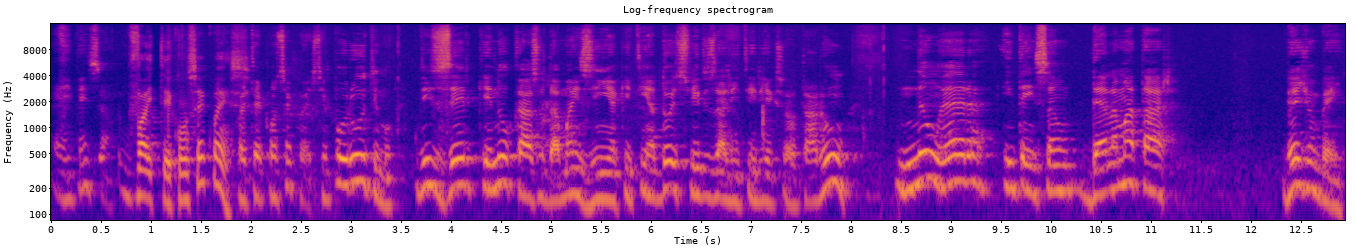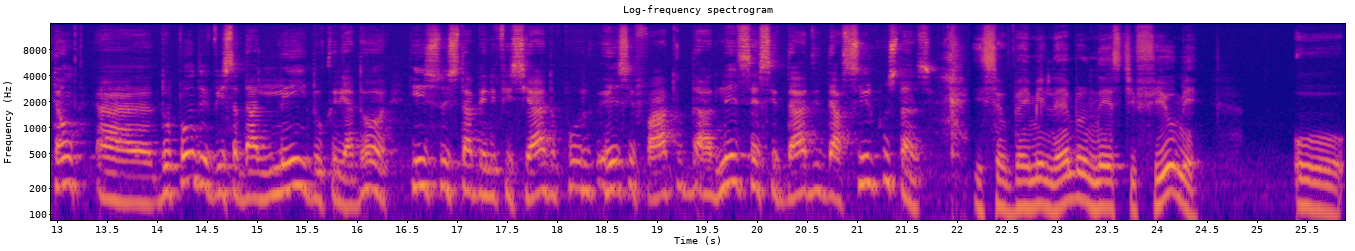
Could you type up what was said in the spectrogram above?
é a intenção. Vai ter consequência. Vai ter consequência. E por último, dizer que no caso da mãezinha que tinha dois filhos ali, teria que soltar um, não era intenção dela matar. Vejam bem, então, ah, do ponto de vista da lei do Criador, isso está beneficiado por esse fato da necessidade da circunstância. E se eu bem me lembro, neste filme, o,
